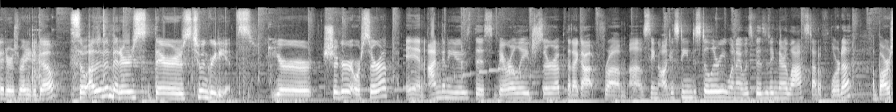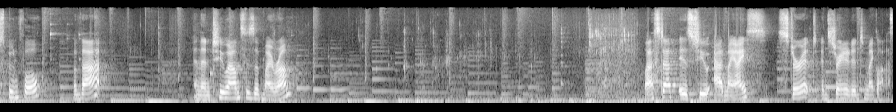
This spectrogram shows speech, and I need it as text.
bitters ready to go. So other than bitters, there's two ingredients. Your sugar or syrup, and I'm gonna use this barrel aged syrup that I got from uh, St. Augustine Distillery when I was visiting there last out of Florida. A bar spoonful of that, and then two ounces of my rum. Last step is to add my ice, stir it, and strain it into my glass.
